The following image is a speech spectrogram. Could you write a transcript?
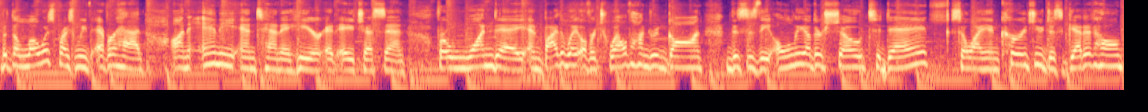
but the lowest price we've ever had on any antenna here at HSN for one day. And by the way, over 1,200 gone. This is the only other show today. So I encourage you, just get it home.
